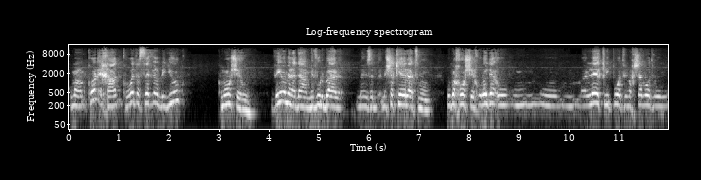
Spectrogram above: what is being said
כלומר, כל אחד קורא את הספר בדיוק כמו שהוא. ואם הבן אדם מבולבל, משקר לעצמו, הוא בחושך, הוא לא יודע, הוא, הוא, הוא מלא קליפות ומחשבות, והוא...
